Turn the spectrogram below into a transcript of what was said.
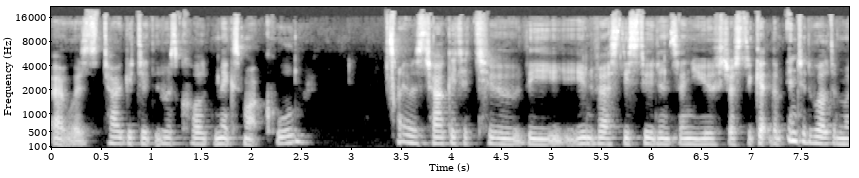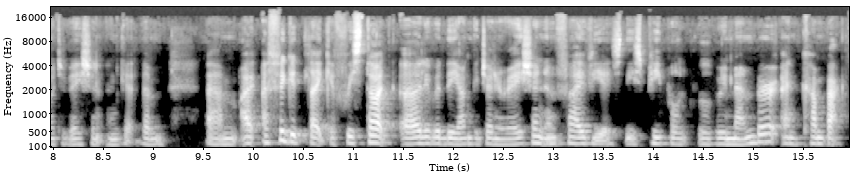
It was targeted. It was called Make Smart Cool. It was targeted to the university students and youth just to get them into the world of motivation and get them. Um, I, I figured like if we start early with the younger generation, in five years, these people will remember and come back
